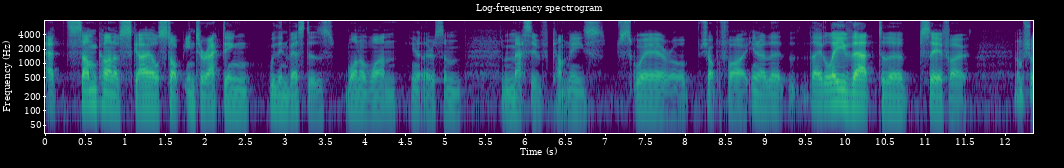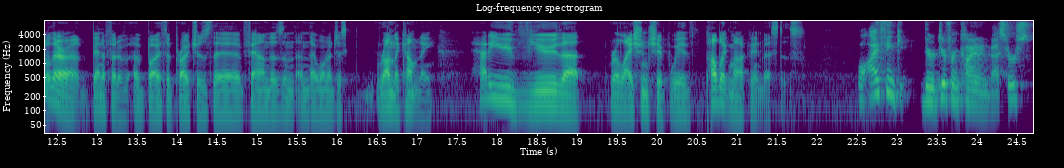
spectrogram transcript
at some kind of scale, stop interacting with investors one on one. You know, there are some massive companies Square or Shopify, you know, they, they leave that to the CFO. And I'm sure there are benefit of, of both approaches. They're founders and, and they want to just run the company. How do you view that relationship with public market investors? Well, I think there are different kind of investors.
